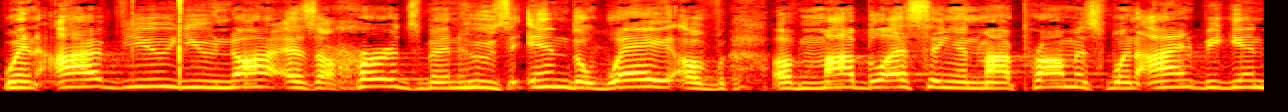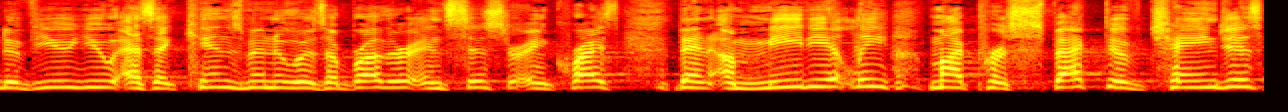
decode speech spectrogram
when I view you not as a herdsman who's in the way of, of my blessing and my promise? When I begin to view you as a kinsman who is a brother and sister in Christ, then immediately my perspective changes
